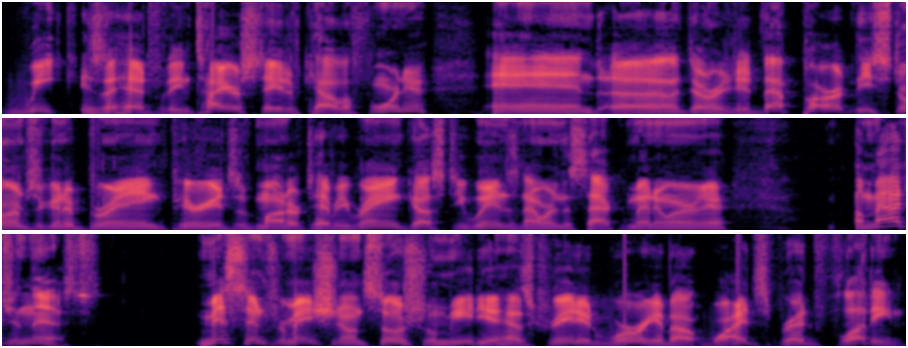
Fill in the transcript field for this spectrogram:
week is ahead for the entire state of California. And uh, I already did that part. These storms are going to bring periods of moderate to heavy rain, gusty winds. Now we're in the Sacramento area. Imagine this. Misinformation on social media has created worry about widespread flooding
